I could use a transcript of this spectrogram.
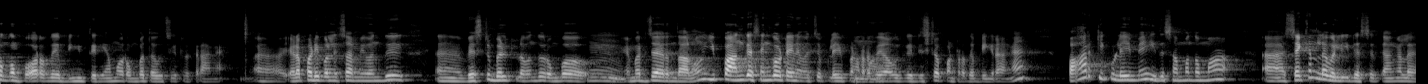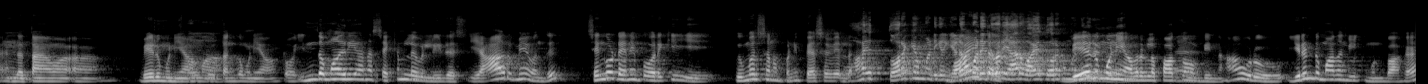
பக்கம் போறது அப்படின்னு தெரியாம ரொம்ப தவிச்சிட்டு இருக்கிறாங்க. எடப்பாடி பழனிசாமி வந்து வெஸ்ட் பெல்ட்ல வந்து ரொம்ப. எமர்ஜா இருந்தாலும் இப்போ அங்க செங்கோட்டையனை வச்சு ப்ளே பண்றது அவருக்கு டிஸ்டர்ப் பண்றது அப்படிங்கிறாங்க. பார்ட்டிக்குள்ளேயுமே இது சம்பந்தமா செகண்ட் லெவல் லீடர்ஸ் இருக்காங்கல்ல இந்த வேலுமணி ஆகட்டும். தங்கமணி ஆகட்டும் இந்த மாதிரியான செகண்ட் லெவல் லீடர்ஸ் யாருமே வந்து செங்கோட்டையனை இப்போ வரைக்கும் விமர்சனம் பண்ணி பேசவே இல்லை வாயை திறக்க மாட்டேங்கிறாங்க வேலுமணி. அவர்களை பார்த்தோம் அப்படின்னா ஒரு இரண்டு மாதங்களுக்கு முன்பாக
